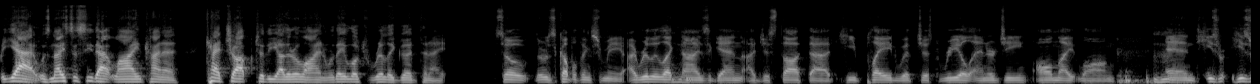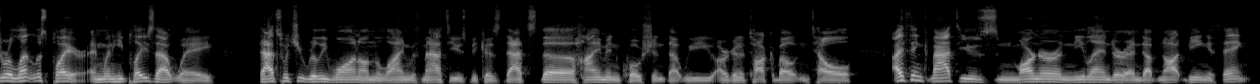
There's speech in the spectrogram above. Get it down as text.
But yeah, it was nice to see that line kind of catch up to the other line where they looked really good tonight. So there was a couple things for me. I really like. Knies again. I just thought that he played with just real energy all night long, Mhm. and he's he's a relentless player. And when he plays that way, that's what you really want on the line with Matthews because that's the Hyman quotient that we are going to talk about until I think Matthews and Marner and Nylander end up not being a thing.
